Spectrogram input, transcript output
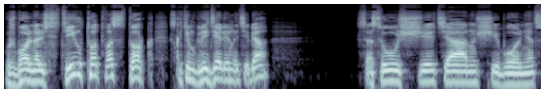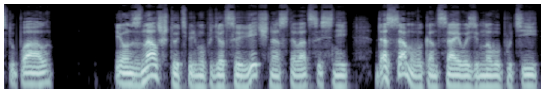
Уж больно льстил тот восторг, с каким глядели на тебя. Сосущая, тянущая боль не отступала и он знал, что теперь ему придется вечно оставаться с ней до самого конца его земного пути,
